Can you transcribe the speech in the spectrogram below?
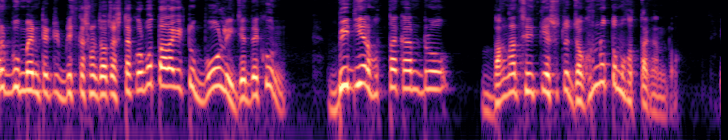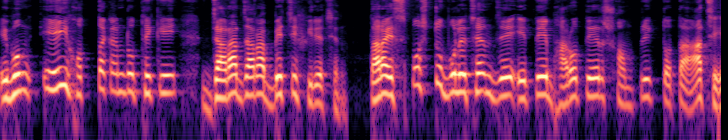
আর্গুমেন্টেটিভ ডিসকাশন দেওয়ার চেষ্টা করব। তার আগে একটু বলি যে দেখুন বিডিআর হত্যাকাণ্ড বাংলাদেশের ইতিহাস হচ্ছে জঘন্যতম হত্যাকাণ্ড এবং এই হত্যাকাণ্ড থেকে যারা যারা বেঁচে ফিরেছেন, তারা স্পষ্ট বলেছেন যে এতে ভারতের সম্পৃক্ততা আছে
